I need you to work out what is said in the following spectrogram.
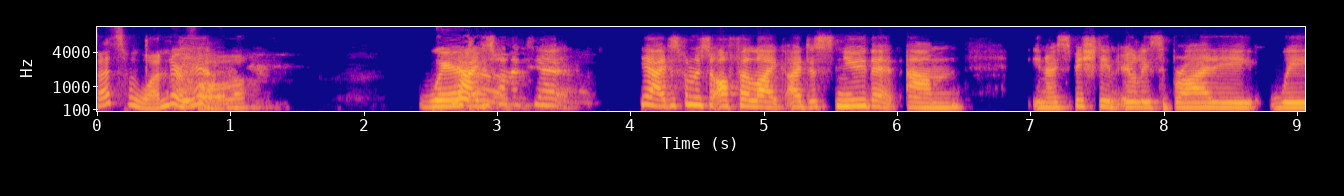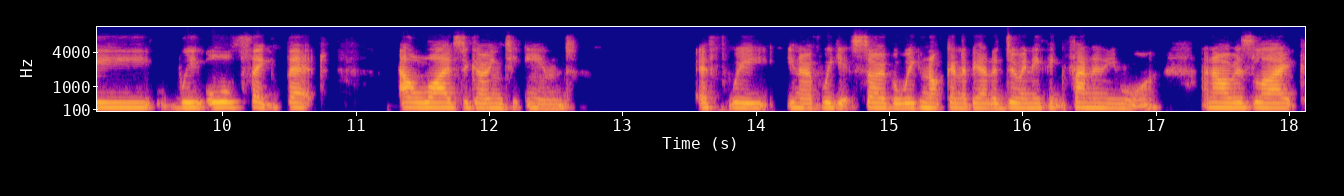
That's wonderful. Yeah. Where yeah, I just wanted to yeah, I just wanted to offer like I just knew that um you know especially in early sobriety we we all think that our lives are going to end if we you know if we get sober we're not going to be able to do anything fun anymore and i was like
